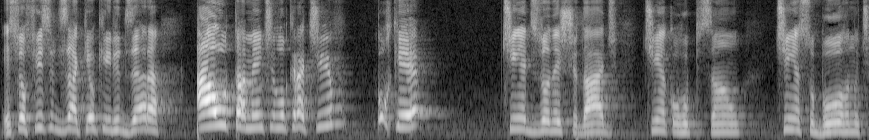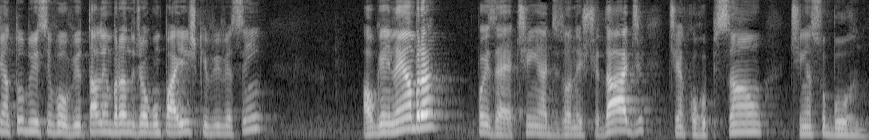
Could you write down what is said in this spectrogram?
Esse ofício de Zaqueu, queridos, era altamente lucrativo. Por quê? Tinha desonestidade, tinha corrupção, tinha suborno, tinha tudo isso envolvido. Está lembrando de algum país que vive assim? Alguém lembra? Pois é, tinha desonestidade, tinha corrupção, tinha suborno.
